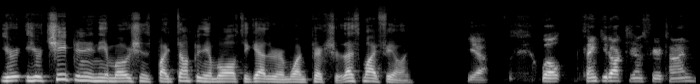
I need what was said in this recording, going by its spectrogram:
you're you're cheapening the emotions by dumping them all together in one picture. That's my feeling. Well, thank you, Dr. Jones, for your time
